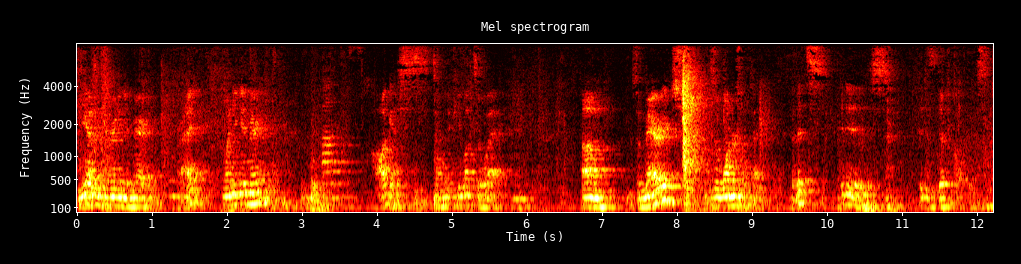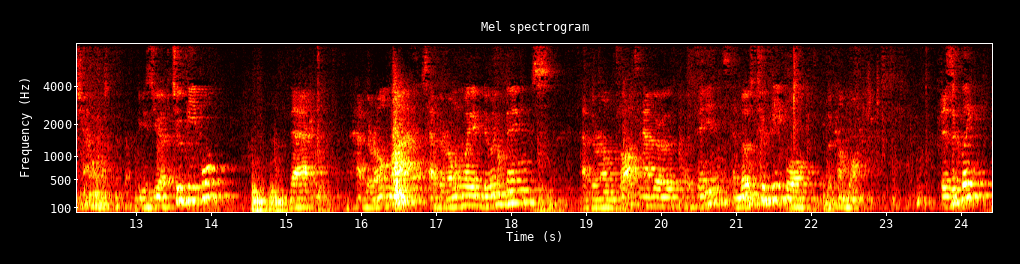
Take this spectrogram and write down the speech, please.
You guys are ready to get married, right? When do you get married? August. August. It's only a few months away. Um, so marriage is a wonderful thing, but it's it is it is difficult. It's challenging because you have two people that have their own lives, have their own way of doing things, have their own thoughts, and have their own opinions, and those two people become one. Physically,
